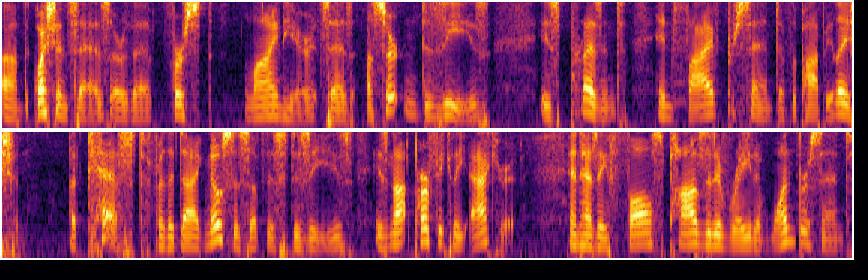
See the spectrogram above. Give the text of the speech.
um, the question says, or the first line here, it says a certain disease is present in 5% of the population. A test for the diagnosis of this disease is not perfectly accurate and has a false positive rate of 1%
